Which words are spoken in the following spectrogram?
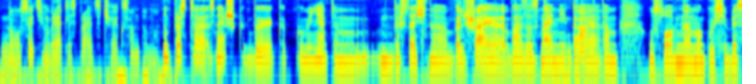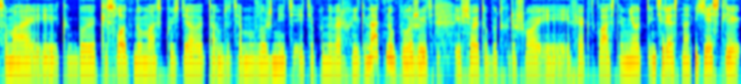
ну, с этим вряд ли справится человек сам дома. Ну, просто, знаешь, как бы, как у меня там достаточно большая база знаний, Да, то я да. там условно могу себе сама и как бы кислотную маску сделать, там затем увлажнить и типа наверх альгинатную положить, и все это будет хорошо, и эффект классный. Мне вот интересно, есть ли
